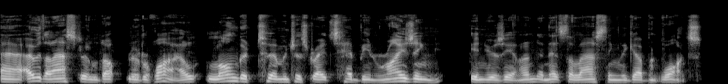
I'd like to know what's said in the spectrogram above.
uh, over the last little, little while, longer term interest rates have been rising in New Zealand, and that's the last thing the government wants.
